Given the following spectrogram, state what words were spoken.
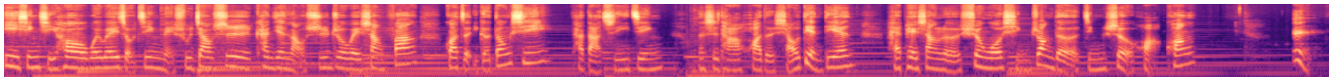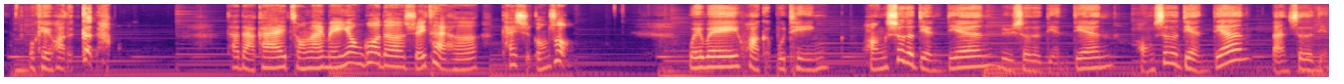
一星期后，微微走进美术教室，看见老师座位上方挂着一个东西，她大吃一惊，那是她画的小点点，还配上了漩涡形状的金色画框。嗯，我可以画得更好。他打开从来没用过的水彩盒，开始工作。微微画个不停，黄色的点点，绿色的点点，红色的点点，蓝色的点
